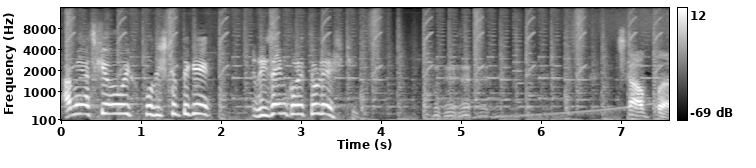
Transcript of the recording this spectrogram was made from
আমি আজকে ওই প্রতিষ্ঠান থেকে রিজাইন করে চলে এসেছি। চাপা।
